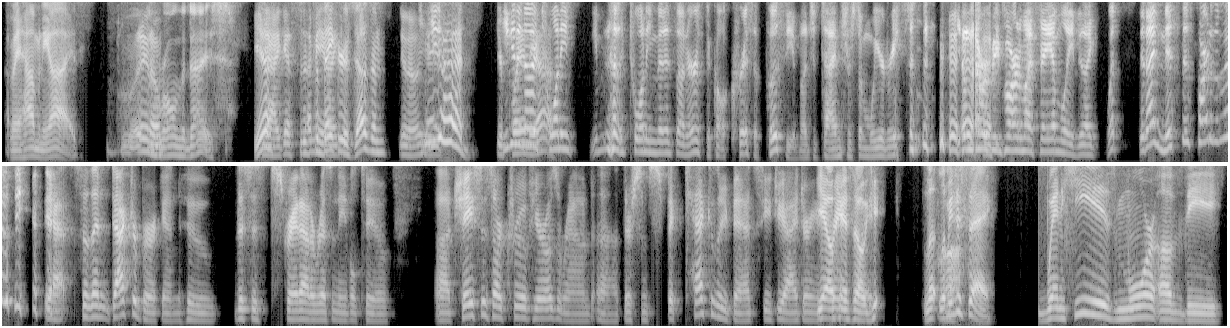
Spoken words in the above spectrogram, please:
I mean, how many eyes? Well, you know, rolling the dice. yeah, yeah, I guess it's I the mean, I baker's guess, dozen. You know, You you're, get- go ahead. you're you get another 20 you get another 20 minutes on earth to call chris a pussy a bunch of times for some weird reason you'll never be part of my family be like what did i miss this part of the movie yeah. So then Dr. Birkin, who this is straight out of Resident Evil 2, uh, chases our crew of heroes around. Uh, there's some spectacularly bad CGI during. Yeah. Okay. So he, let, let me Oh. just say, when he is more of the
